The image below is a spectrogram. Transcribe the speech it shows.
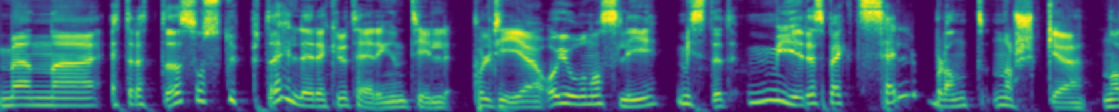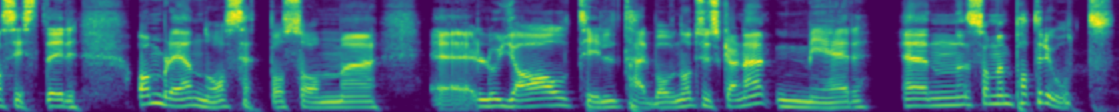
Men eh, etter dette så stupte heller rekrutteringen til politiet, og Jonas Lie mistet mye respekt selv blant norske nazister. Og han ble nå sett på som lojal til Terboven og tyskerne, mer enn som en patriot.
